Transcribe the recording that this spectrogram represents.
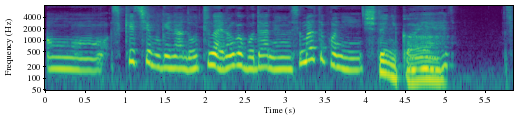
어 스케치북이나 노트나 이런 거보다는 스마트폰이 시대니까. 예, 스-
